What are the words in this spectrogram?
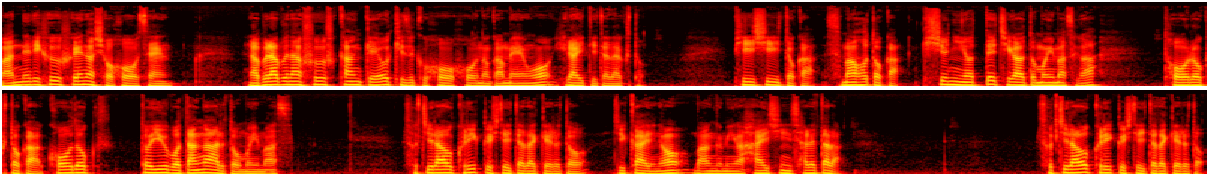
マンネリ夫婦への処方箋ラブラブな夫婦関係を築く方法の画面を開いていただくと PC とかスマホとか機種によって違うと思いますが登録とか購読というボタンがあると思います。そちらをクリックしていただけると次回の番組が配信されたらそちらをクリックしていただけると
